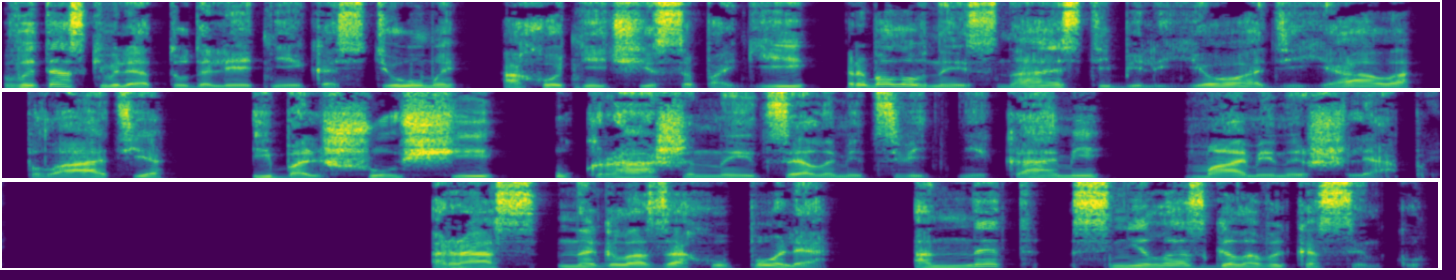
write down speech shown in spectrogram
вытаскивали оттуда летние костюмы, охотничьи сапоги, рыболовные снасти, белье, одеяло, платья и большущие, украшенные целыми цветниками, мамины шляпы. Раз на глазах у Поля Аннет сняла с головы косынку.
